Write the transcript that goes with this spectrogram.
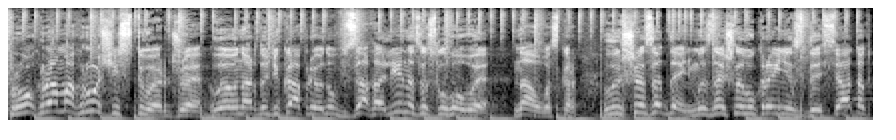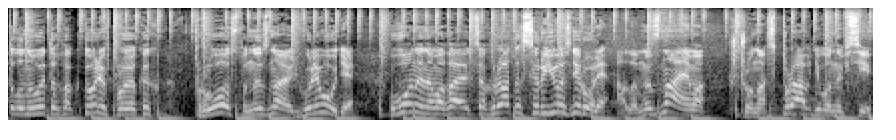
Програма гроші стверджує, Леонардо Ді Капріо ну взагалі не заслуговує на Оскар. Лише за день ми знайшли в Україні з десяток талановитих акторів, про яких просто не знають в Голлівуді. Вони намагаються грати серйозні ролі, але ми знаємо, що насправді вони всі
